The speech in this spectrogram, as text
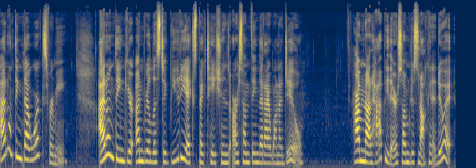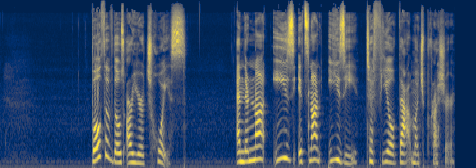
I don't think that works for me. I don't think your unrealistic beauty expectations are something that I want to do. I'm not happy there, so I'm just not going to do it. Both of those are your choice. And they're not easy, it's not easy to feel that much pressure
